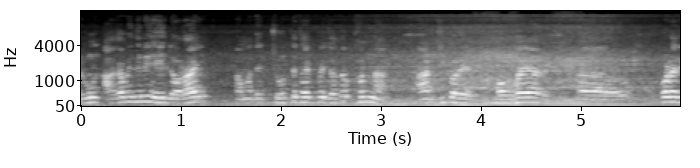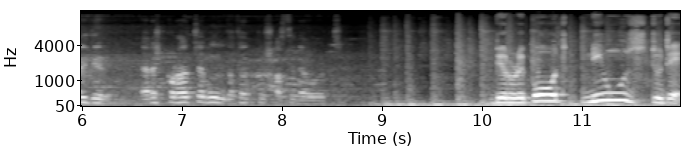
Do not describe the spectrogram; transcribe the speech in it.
এবং আগামী দিনে এই লড়াই আমাদের চলতে থাকবে যতক্ষণ না আরজি করে অভয়ার অপরাধীদের অ্যারেস্ট করা হচ্ছে এবং যথার্থ শাস্তি দেওয়া হচ্ছে। Bureau report news today.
